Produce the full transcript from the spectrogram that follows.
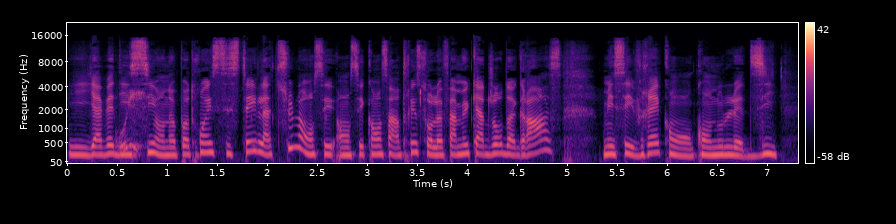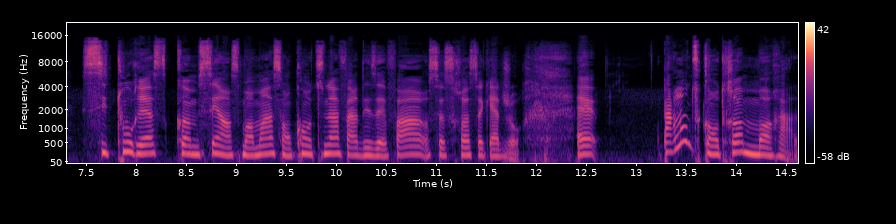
Il y avait des si. On n'a pas trop insisté là-dessus. On s'est on s'est concentré sur le fameux quatre jours de grâce, mais c'est vrai qu'on qu'on nous le dit. Si tout reste comme c'est en ce moment, si on continue à faire des efforts, ce sera ce quatre jours. Euh, Parlons du contrat moral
